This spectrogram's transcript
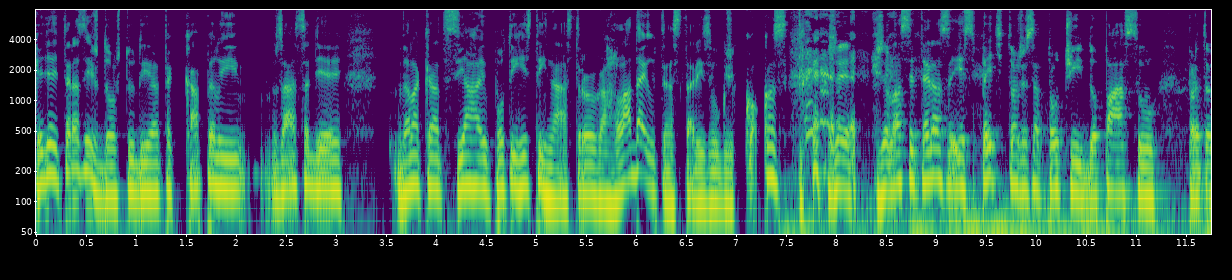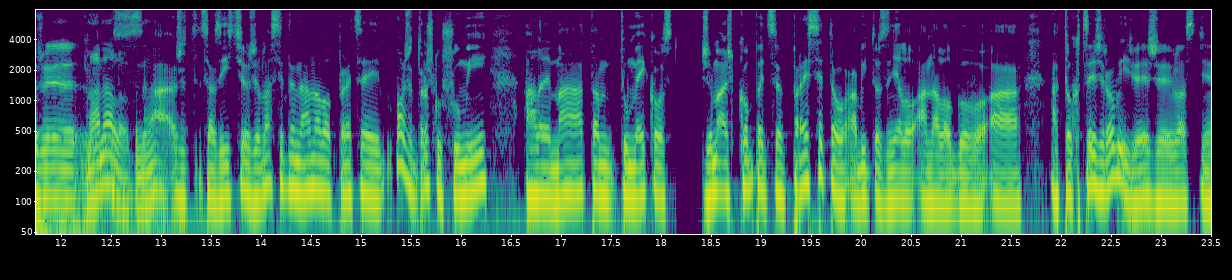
keď aj teraz ješ do štúdia, tak kapely v zásade veľakrát siahajú po tých istých nástrojoch a hľadajú ten starý zvuk, že kokos, že, že vlastne teraz je späť to, že sa točí do pásu, pretože analog, no. a, že sa zistil, že vlastne ten analog predsa je, môže trošku šumí, ale má tam tú mekosť že máš kopec presetov, aby to znelo analogovo a, a to chceš robiť, vieš, že vlastne...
